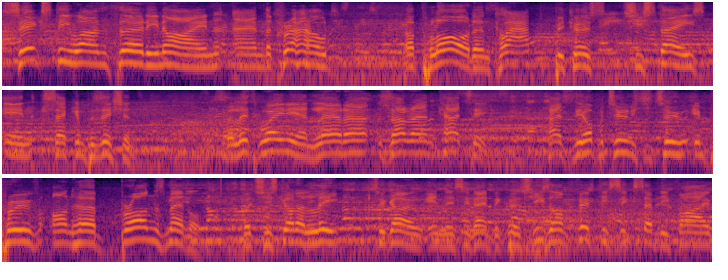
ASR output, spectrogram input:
61-39 and the crowd applaud and clap because she stays in second position. The Lithuanian Lera Zarankaitė has the opportunity to improve on her bronze medal, but she's got a leap to go in this event because she's on 56.75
